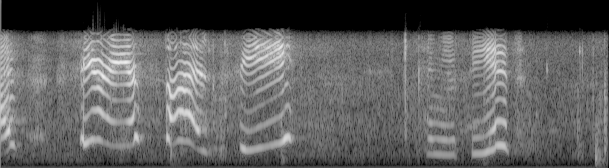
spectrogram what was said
has serious fun, see? Can you see it?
